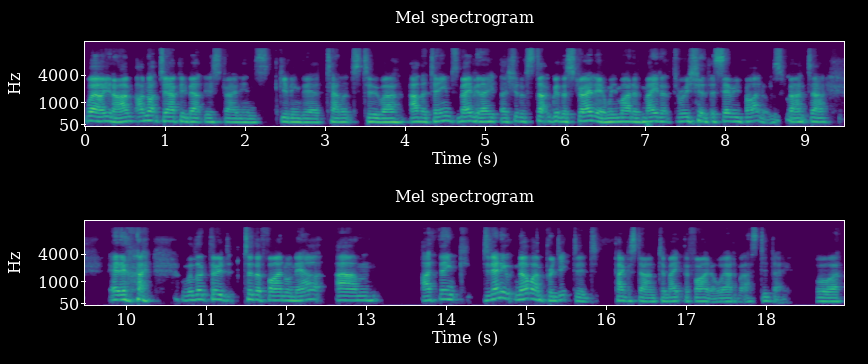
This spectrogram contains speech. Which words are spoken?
Well, you know, I'm, I'm not too happy about the Australians giving their talents to other teams. Maybe they, they should have stuck with Australia and we might have made it through to the semi finals. But anyway, we'll look through to the final now. Um, I think did any no one predicted Pakistan to make the final out of us, did they? Or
